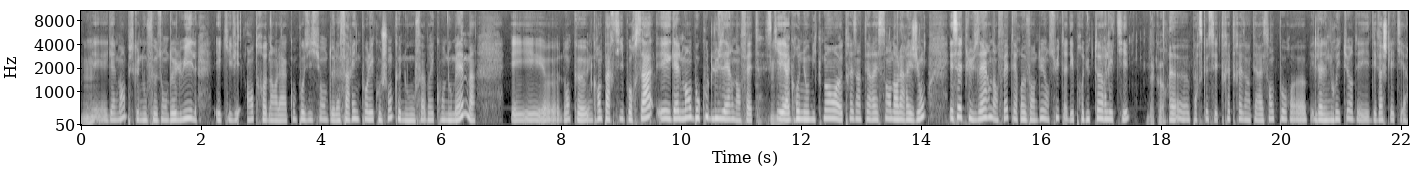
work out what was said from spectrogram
mhm. également, puisque nous faisons de l'huile et qui entre dans la composition de la farine pour les cochons que nous fabriquons nous-mêmes. Et euh, donc euh, une grande partie pour ça, et également beaucoup de luzerne en fait, ce qui est mhm. agronomiquement euh, très intéressant dans la région. Et cette luzerne en fait est revendue ensuite à des producteurs laitiers. Euh, parce que c'est très très intéressant pour euh, la nourriture des, vaches laitières.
